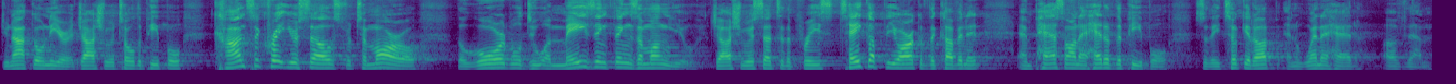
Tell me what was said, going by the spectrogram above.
Do not go near it. Joshua told the people, Consecrate yourselves for tomorrow. The Lord will do amazing things among you. Joshua said to the priests, Take up the ark of the covenant and pass on ahead of the people. So they took it up and went ahead of them.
